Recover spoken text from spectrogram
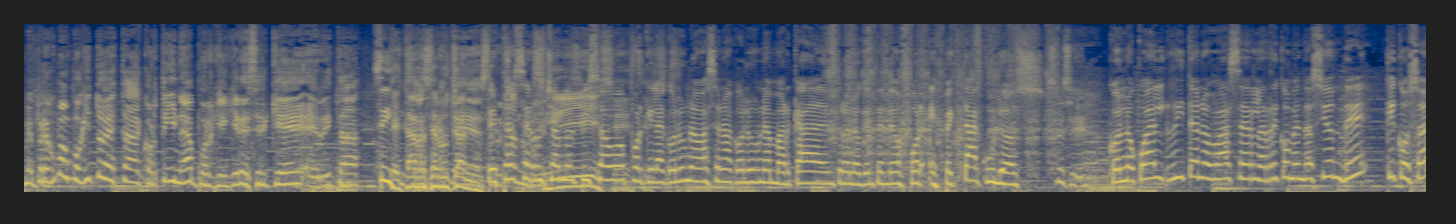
Me preocupa un poquito esta cortina porque quiere decir que eh, Rita. Sí. Te está reserruchando. Te estás serruchando. Sí, el piso a vos sí, porque sí, la sí, columna va a ser una columna marcada dentro de lo que entendemos por espectáculos. Sí, sí. Con lo cual, Rita nos va a hacer la recomendación de. ¿Qué cosa?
